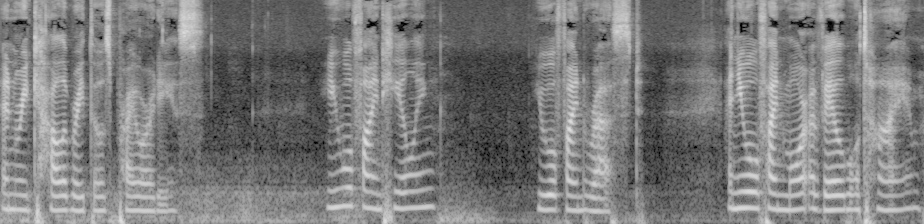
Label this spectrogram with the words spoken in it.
and recalibrate those priorities, you will find healing you will find rest, and you will find more available time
